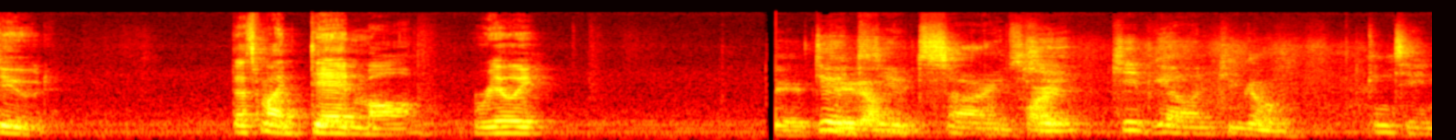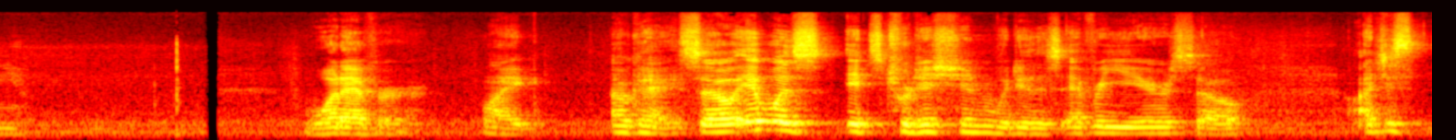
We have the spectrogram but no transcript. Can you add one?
Dude, that's my dead mom. Really? Dude, Dude, dude, I'm- sorry. I'm sorry. Keep, keep going. Keep going. Continue. Whatever. Like, okay, so it was, it's tradition. We do this every year, so I just,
